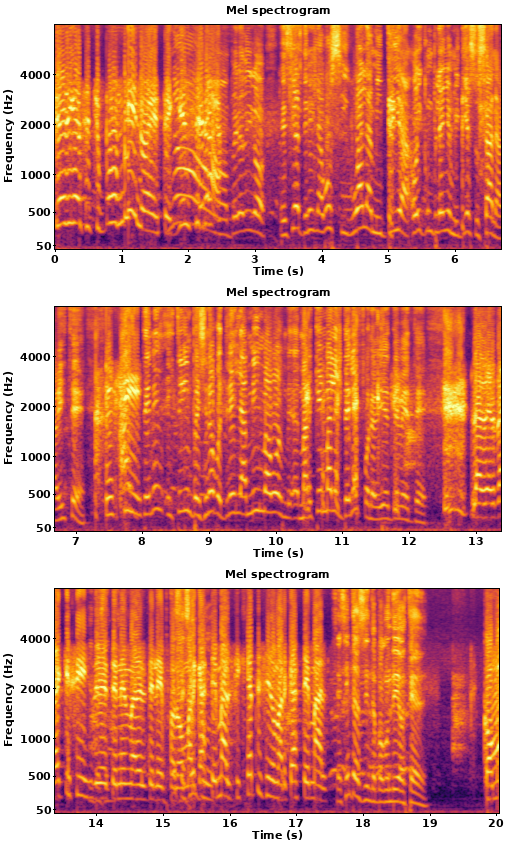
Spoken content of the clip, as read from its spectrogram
Yo digo, se chupó un vino este. ¿Quién No, será? pero digo, encima tenés la voz igual a mi tía. Hoy cumpleaños mi tía Susana, ¿viste? Sí. Ay, tenés, estoy impresionado porque tenés la misma voz. Marqué mal el teléfono, evidentemente. La verdad que sí, debe tener mal el teléfono. Marcaste mal. Fíjate si no marcaste mal. ¿Se siente o se siente un poco hundido usted? ¿Cómo?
